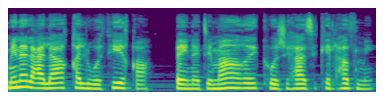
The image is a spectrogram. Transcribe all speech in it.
من العلاقة الوثيقة بين دماغك وجهازك الهضمي،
